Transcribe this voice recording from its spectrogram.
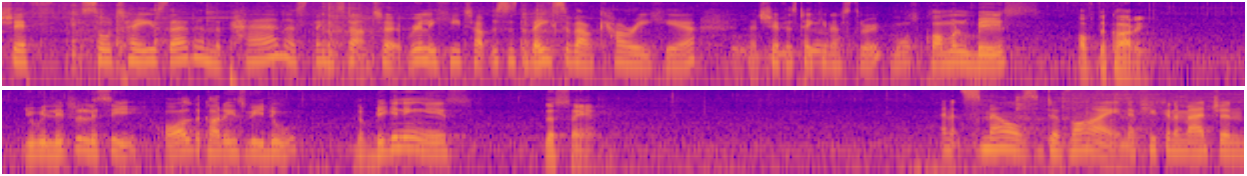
Chef sautés that in the pan as things start to really heat up. This is the base of our curry here that Chef is taking us through. Most common base of the curry. You will literally see all the curries we do, the beginning is the same. And it smells divine. If you can imagine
